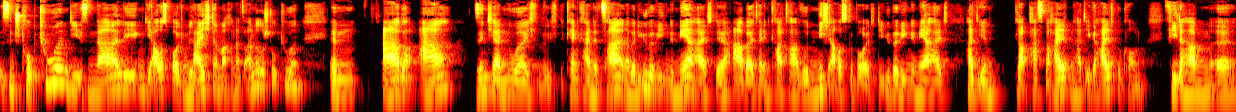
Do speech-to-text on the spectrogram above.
es sind Strukturen, die es nahelegen, die Ausbeutung leichter machen als andere Strukturen. Ähm, aber A sind ja nur, ich, ich kenne keine Zahlen, aber die überwiegende Mehrheit der Arbeiter in Katar wurden nicht ausgebeutet. Die überwiegende Mehrheit hat ihren Pass behalten, hat ihr Gehalt bekommen. Viele haben, äh,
